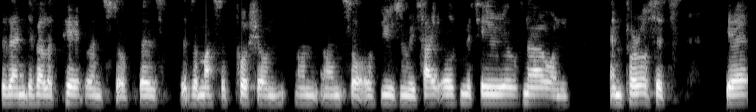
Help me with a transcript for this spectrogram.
to then develop paper and stuff, there's there's a massive push on on, on sort of using recycled materials now, and and for us, it's yeah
